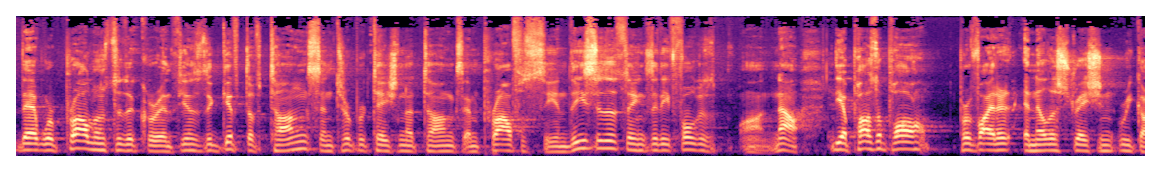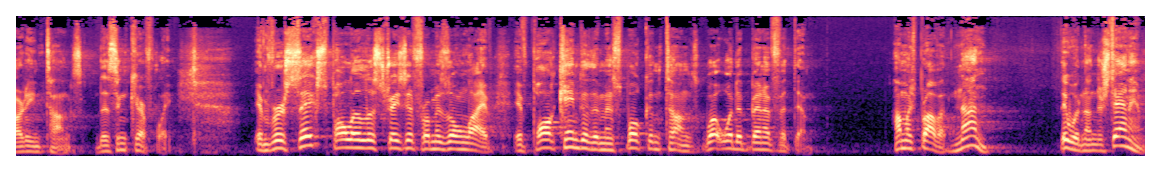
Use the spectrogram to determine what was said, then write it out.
that were problems to the Corinthians the gift of tongues, interpretation of tongues, and prophecy. And these are the things that he focused on. Now, the Apostle Paul provided an illustration regarding tongues. Listen carefully. In verse 6, Paul illustrates it from his own life. If Paul came to them and spoke in tongues, what would it benefit them? How much profit? None. They wouldn't understand him.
